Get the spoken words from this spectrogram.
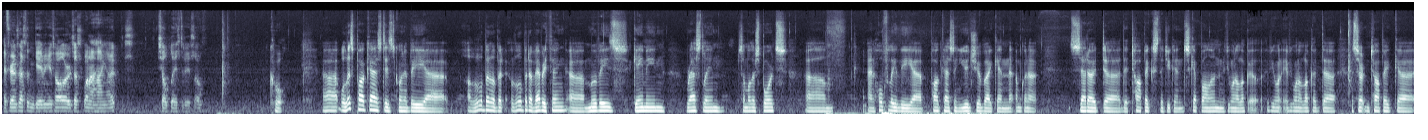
if you're interested in gaming at all or just want to hang out, chill place to do so. Cool. Uh, well, this podcast is going to be uh, a little bit of bit, a little bit of everything: uh, movies, gaming, wrestling, some other sports, um, and hopefully the uh, podcast on YouTube. I can. I'm gonna set out uh, the topics that you can skip on, and if you want to look, uh, if you want, if you want to look at uh, a certain topic, uh,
